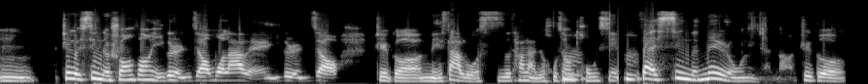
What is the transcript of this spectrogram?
嗯，这个信的双方，一个人叫莫拉维，一个人叫这个梅萨罗斯，他们俩就互相通信。在信的内容里面呢，这个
